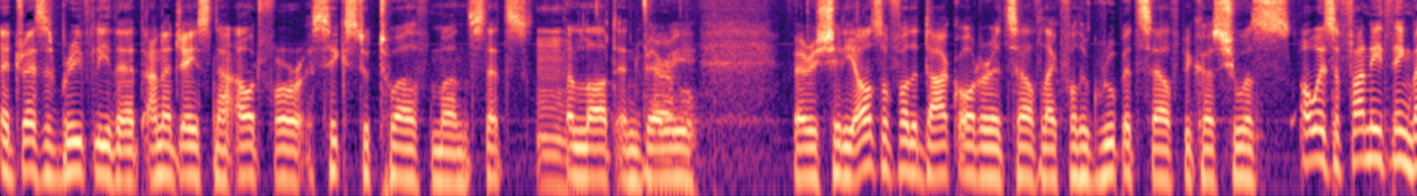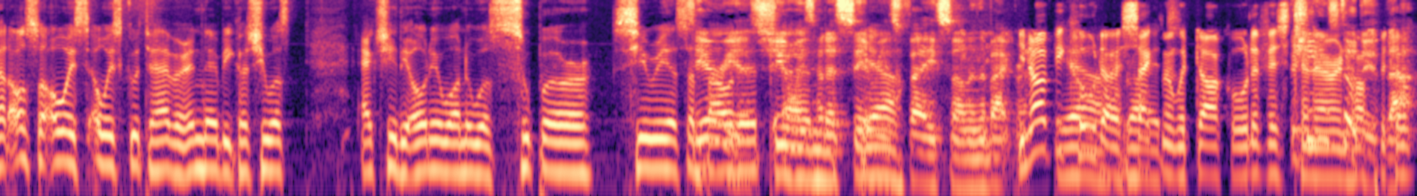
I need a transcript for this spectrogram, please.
address it briefly that Anna Jay is now out for six to twelve months. That's mm. a lot and very. Terrible. Very shitty. Also for the Dark Order itself, like for the group itself, because she was always a funny thing, but also always always good to have her in there because she was actually the only one who was super serious, about it. She always had a serious yeah. face on in the background. You know, it'd be cool though, a right. segment with Dark Order But visiting she her in hospital.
